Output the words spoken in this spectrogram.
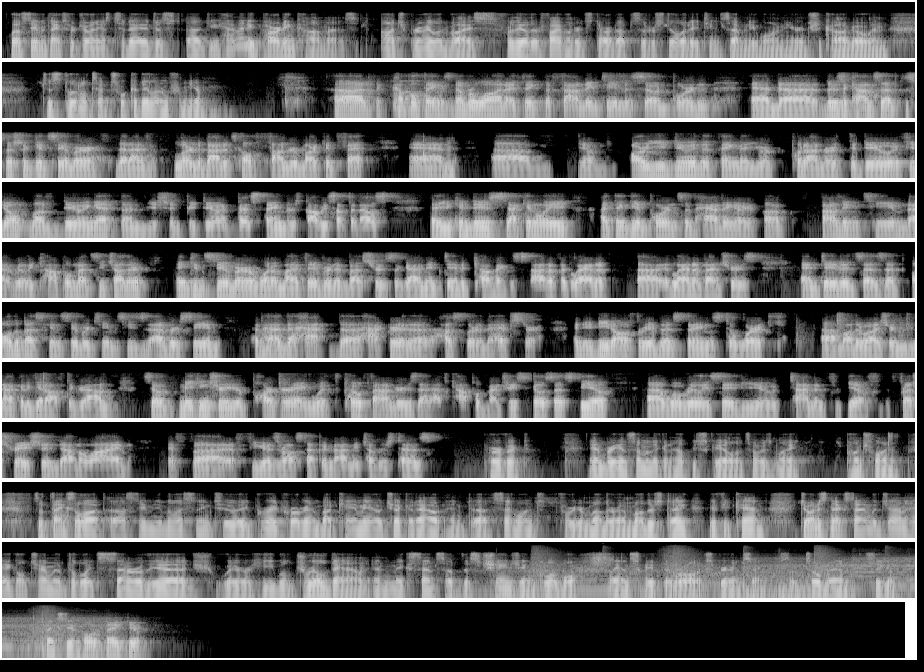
Well, Stephen, thanks for joining us today. Just uh, do you have any parting comments, entrepreneurial advice for the other 500 startups that are still at 1871 here in Chicago and just little tips. What could they learn from you? Uh, a couple things. Number one, I think the founding team is so important. And uh, there's a concept, especially consumer, that I've learned about. It's called founder market fit. And, mm-hmm. um, you know, are you doing the thing that you were put on earth to do? If you don't love doing it, then you shouldn't be doing this thing. There's probably something else that you can do. Secondly, I think the importance of having a, a founding team that really complements each other in consumer, one of my favorite investors, a guy named David Cummings out of Atlanta, uh, Atlanta Ventures. And David says that all the best consumer teams he's ever seen have had the ha- the hacker, the hustler, and the hipster. And you need all three of those things to work. Um, otherwise, you're not going to get off the ground. So, making sure you're partnering with co-founders that have complementary skill sets to you uh, will really save you time and you know frustration down the line if uh, if you guys are all stepping on each other's toes. Perfect. And bring in someone that can help you scale. It's always my punchline. So thanks a lot, uh, Stephen. You've been listening to a great program about Cameo. Check it out and uh, send one for your mother on Mother's Day if you can. Join us next time with John Hagel, chairman of Deloitte's Center of the Edge, where he will drill down and make sense of this changing global landscape that we're all experiencing. So till then, see you. Thanks, Stephen. Oh, thank you.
